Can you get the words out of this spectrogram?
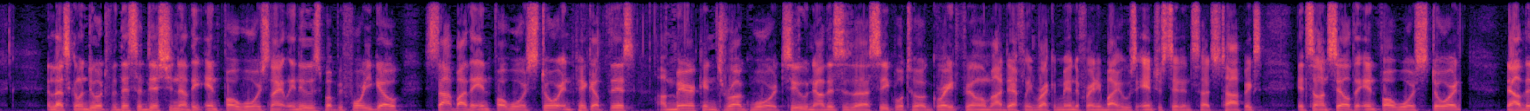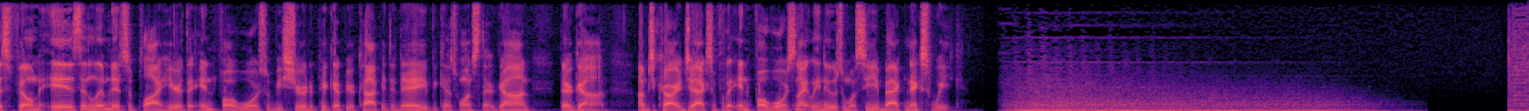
And that's going to do it for this edition of the InfoWars Nightly News. But before you go, stop by the InfoWars store and pick up this American Drug War 2. Now, this is a sequel to a great film. I definitely recommend it for anybody who's interested in such topics. It's on sale at the InfoWars store. Now, this film is in limited supply here at the InfoWars, so be sure to pick up your copy today because once they're gone, they're gone. I'm Jakari Jackson for the InfoWars Nightly News, and we'll see you back next week.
